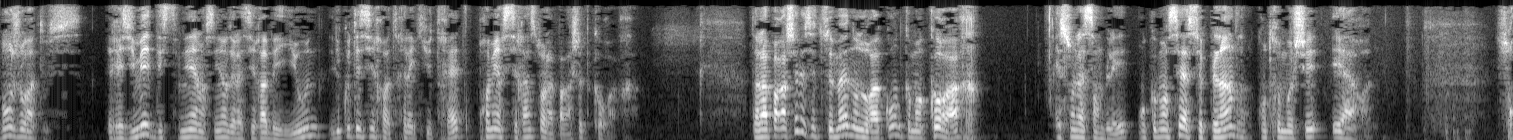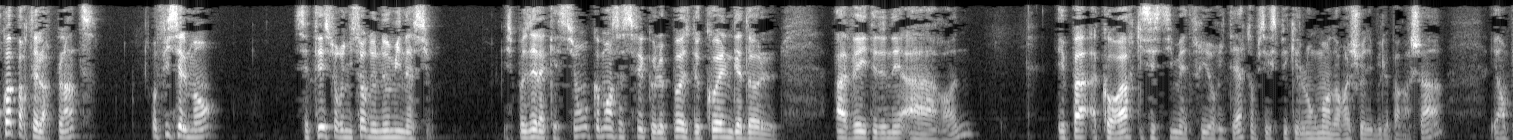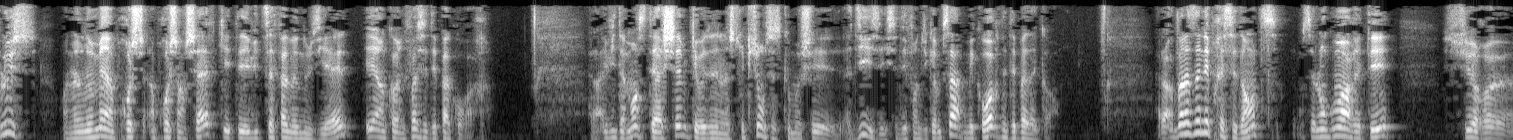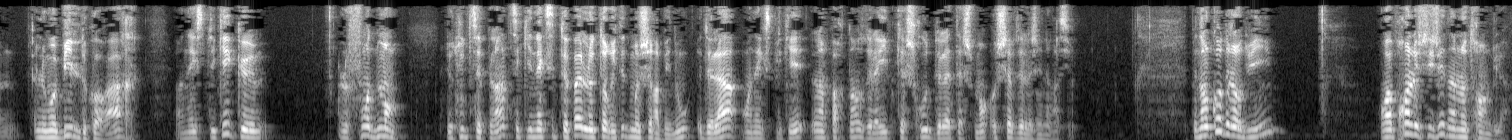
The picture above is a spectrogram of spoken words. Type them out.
Bonjour à tous. Résumé destiné à l'enseignant de la Sira Beyoun, l'écoute Sichot Relek première Sira sur la paracha de Korach. Dans la paracha de cette semaine, on nous raconte comment Korach et son assemblée ont commencé à se plaindre contre Moshe et Aaron. Sur quoi porter leur plainte Officiellement, c'était sur une histoire de nomination. Ils se posaient la question, comment ça se fait que le poste de Cohen Gadol avait été donné à Aaron, et pas à Korach qui s'estimait être prioritaire, comme c'est expliqué longuement dans Rashi au début de la paracha? Et en plus, on a nommé un, prochain chef qui était Elitzafa Menouziel, et encore une fois, c'était pas Korach. Alors évidemment, c'était Hachem qui avait donné l'instruction, c'est ce que Moshe a dit, il s'est défendu comme ça, mais Korach n'était pas d'accord. Alors dans les années précédentes, on s'est longuement arrêté sur euh, le mobile de Korach. On a expliqué que le fondement de toutes ces plaintes, c'est qu'il n'accepte pas l'autorité de Moshe Rabbeinu, et de là, on a expliqué l'importance de l'Aïd Kashrut, de l'attachement au chef de la génération. Mais dans le cours d'aujourd'hui, on va prendre le sujet d'un autre angle.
